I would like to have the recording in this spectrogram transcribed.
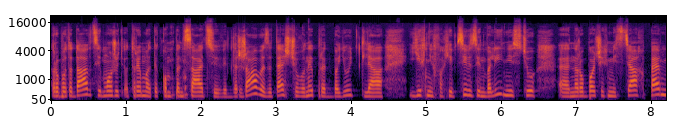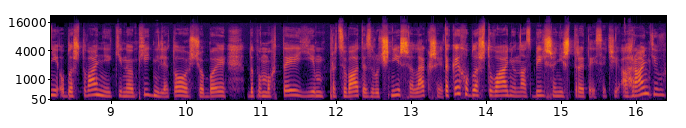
роботодавці можуть отримати компенсацію від держави за те, що вони придбають для їхніх фахівців з інвалідністю е, на робочих місцях певні облаштування, які необхідні для того, щоб допомогти їм працювати зручніше, легше. Таких облаштувань у нас більше ніж три тисячі, а грантів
